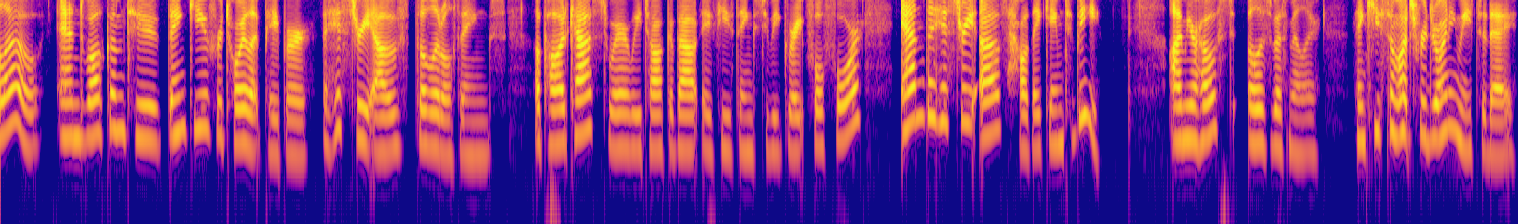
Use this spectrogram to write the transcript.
Hello, and welcome to Thank You for Toilet Paper, a history of the little things, a podcast where we talk about a few things to be grateful for and the history of how they came to be. I'm your host, Elizabeth Miller. Thank you so much for joining me today.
